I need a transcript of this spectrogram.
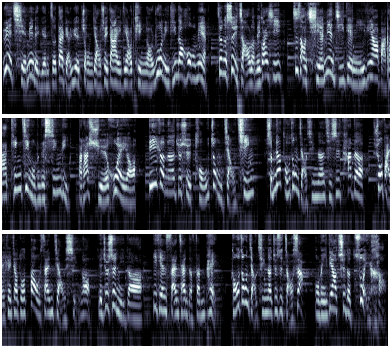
越前面的原则代表越重要，所以大家一定要听哦。如果你听到后面真的睡着了，没关系，至少前面几点你一定要把它听进我们的心里，把它学会哦。第一个呢，就是头重脚轻。什么叫头重脚轻呢？其实它的说法也可以叫做倒三角形哦，也就是你的一天三餐的分配。头重脚轻呢，就是早上我们一定要吃的最好。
